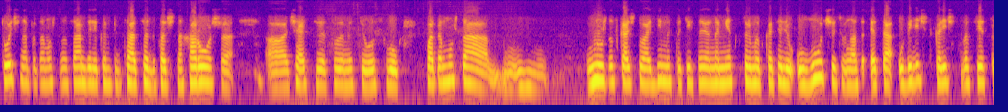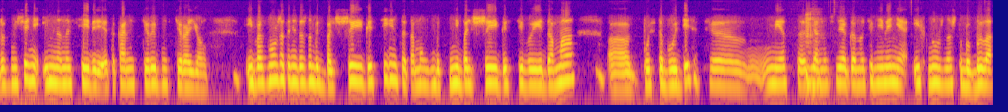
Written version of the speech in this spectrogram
точно, потому что на самом деле компенсация достаточно хорошая э, части стоимости услуг. Потому что нужно сказать, что одним из таких, наверное, мест, которые мы бы хотели улучшить у нас, это увеличить количество средств размещения именно на севере. Это Каменский Рыбинский район. И, возможно, это не должны быть большие гостиницы, это могут быть небольшие гостевые дома, э, пусть это будет 10 э, мест для ночлега, но, тем не менее, их нужно, чтобы было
